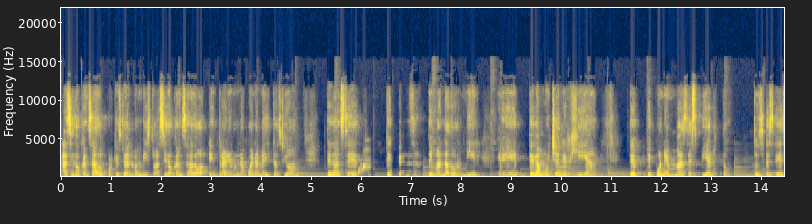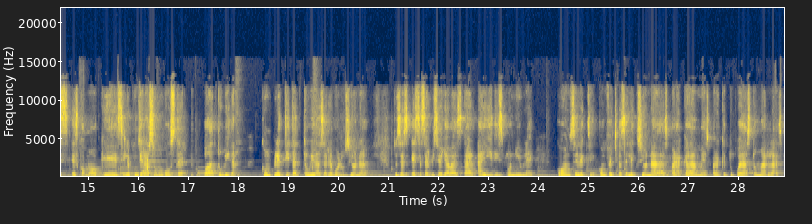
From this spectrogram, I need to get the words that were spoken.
Ha sido cansado, porque ustedes lo han visto, ha sido cansado entrar en una buena meditación, te da sed, te cansa, te manda a dormir, eh, te da mucha energía, te, te, pone más despierto. Entonces es, es como que si le pusieras un booster toda tu vida, completita tu vida se revoluciona. Entonces este servicio ya va a estar ahí disponible con, fechas seleccionadas para cada mes para que tú puedas tomarlas.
